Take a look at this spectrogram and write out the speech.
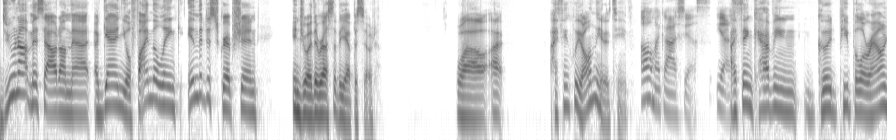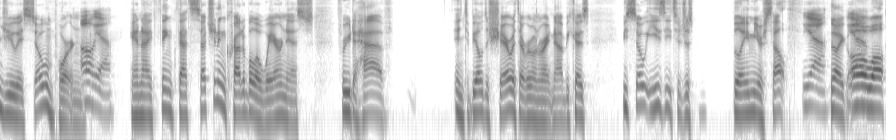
do not miss out on that. Again, you'll find the link in the description. Enjoy the rest of the episode. Wow, I I think we all need a team. Oh my gosh, yes. Yes. I think having good people around you is so important. Oh yeah. And I think that's such an incredible awareness for you to have and to be able to share with everyone right now because it'd be so easy to just blame yourself. Yeah. They're like, Yeah. oh, well,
